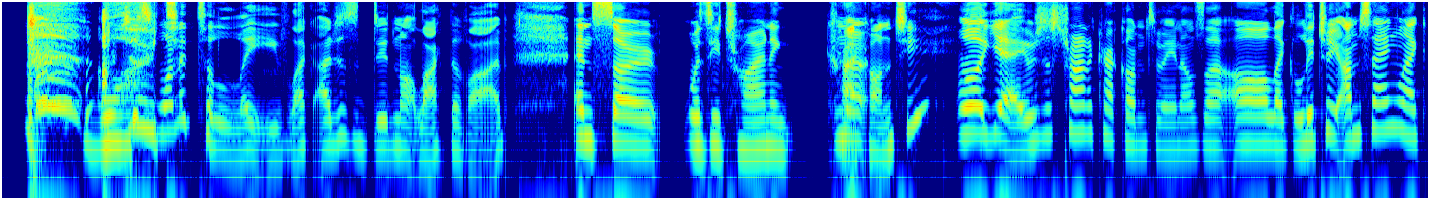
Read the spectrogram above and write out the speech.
I just wanted to leave. Like I just did not like the vibe, and so Was he trying to crack No. onto you? well, yeah, he was just trying to crack onto me, and I was like, "Oh, like literally." I'm saying like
